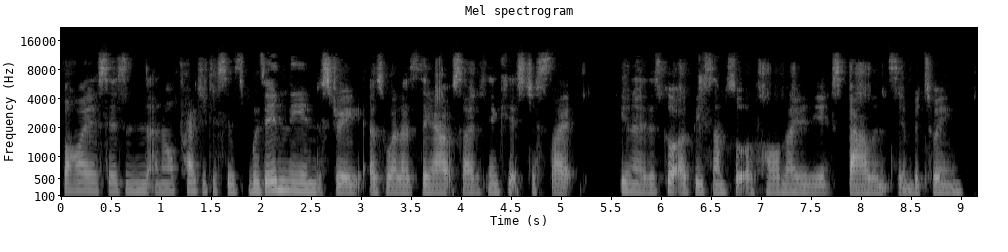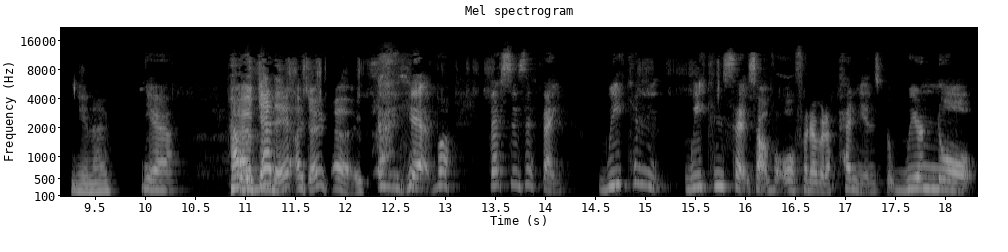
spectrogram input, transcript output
biases and, and our prejudices within the industry as well as the outside i think it's just like you know there's got to be some sort of harmonious balance in between you know yeah how um, we get it, I don't know. yeah, well, this is the thing. We can we can sit sort of offer our opinions, but we're not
